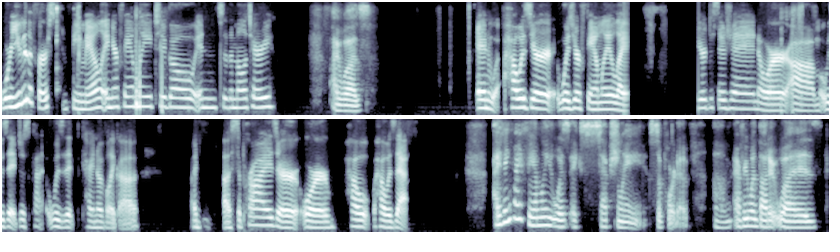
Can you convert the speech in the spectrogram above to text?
Were you the first female in your family to go into the military? I was. And how was your was your family like your decision or um was it just kind was it kind of like a a, a surprise or or how how was that? I think my family was exceptionally supportive. Um, everyone thought it was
